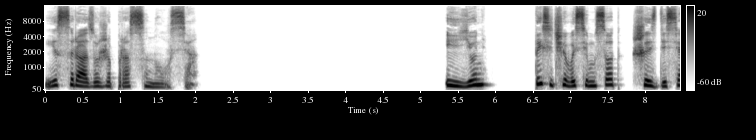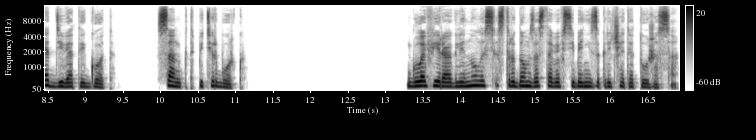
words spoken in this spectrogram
и сразу же проснулся. Июнь 1869 год. Санкт-Петербург. Глафира оглянулась, с трудом заставив себя не закричать от ужаса.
